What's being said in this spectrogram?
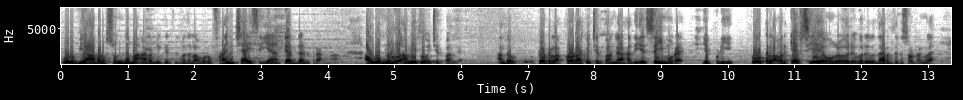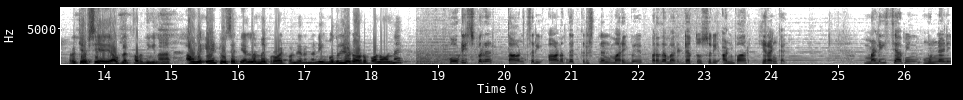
ஒரு வியாபாரம் சொந்தமாக ஆரம்பிக்கிறதுக்கு பதிலாக ஒரு ஃப்ரான்ச்சைஸ் ஏன் தேர்ந்தெடுக்கிறாங்கன்னா அவங்க முழு அமைப்பு வச்சுருப்பாங்க. அந்த டோட்டலாக ப்ராடக்ட் வச்சுருப்பாங்க. அது எ- செய்முறை எப்படி? டோட்டலாக ஒரு கேஎஃப்சியே ஒரு ஒரு உதாரணத்துக்கு சொல்கிறாங்களே ஒரு கேஎஃப்சி அவுட்லெட் திறந்தீங்கன்னா அவங்க ஏ டு செட் எல்லாமே ப்ரொவைட் பண்ணிடுறாங்க. நீங்கள் முதலீடோடு போன கோடீஸ்வரர் தான் ஸ்ரீ ஆனந்த கிருஷ்ணன் மறைவு பிரதமர் டத்துஸ்ரீ அன்வார் இரங்கல். மலேசியாவின் முன்னணி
